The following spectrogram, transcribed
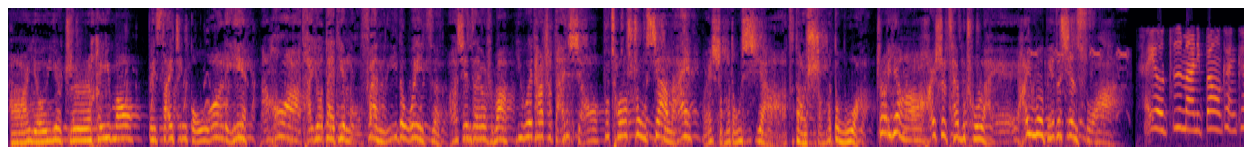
啊？有一只黑猫被塞进狗窝里，然后啊，它又代替老范离的位置啊，现在又什么？因为它是胆小，不从树下来。哎，什么东西啊？这到底是什么动物啊？这样啊，还是猜不出来。还有没有别的线索啊？还有字吗？你帮我看看。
